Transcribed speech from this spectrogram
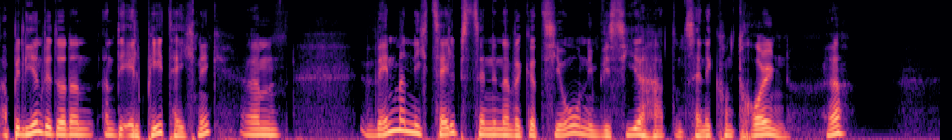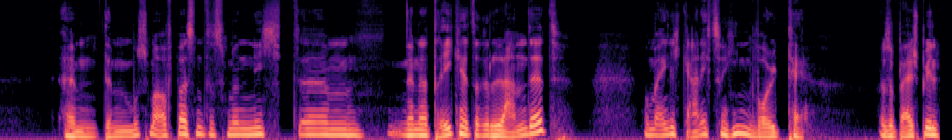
appellieren wir dort an, an die LP-Technik. Ähm, wenn man nicht selbst seine Navigation im Visier hat und seine Kontrollen, ja, ähm, dann muss man aufpassen, dass man nicht ähm, in einer Trägheit landet, wo man eigentlich gar nicht so hin wollte. Also Beispiel,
